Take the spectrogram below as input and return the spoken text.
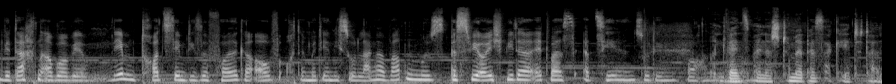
Wir dachten aber, wir nehmen trotzdem diese Folge auf, auch damit ihr nicht so lange warten müsst, bis wir euch wieder etwas erzählen zu den Wochen. Und wenn es meiner Stimme besser geht, dann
